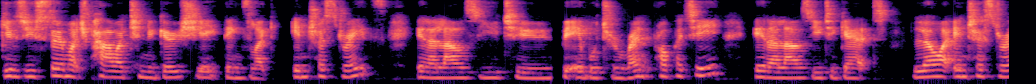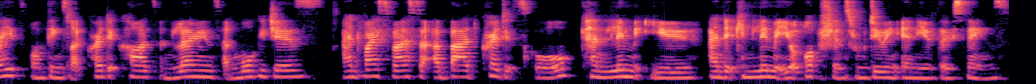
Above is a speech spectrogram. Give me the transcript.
gives you so much power to negotiate things like interest rates. It allows you to be able to rent property. It allows you to get lower interest rates on things like credit cards and loans and mortgages. And vice versa, a bad credit score can limit you and it can limit your options from doing any of those things.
